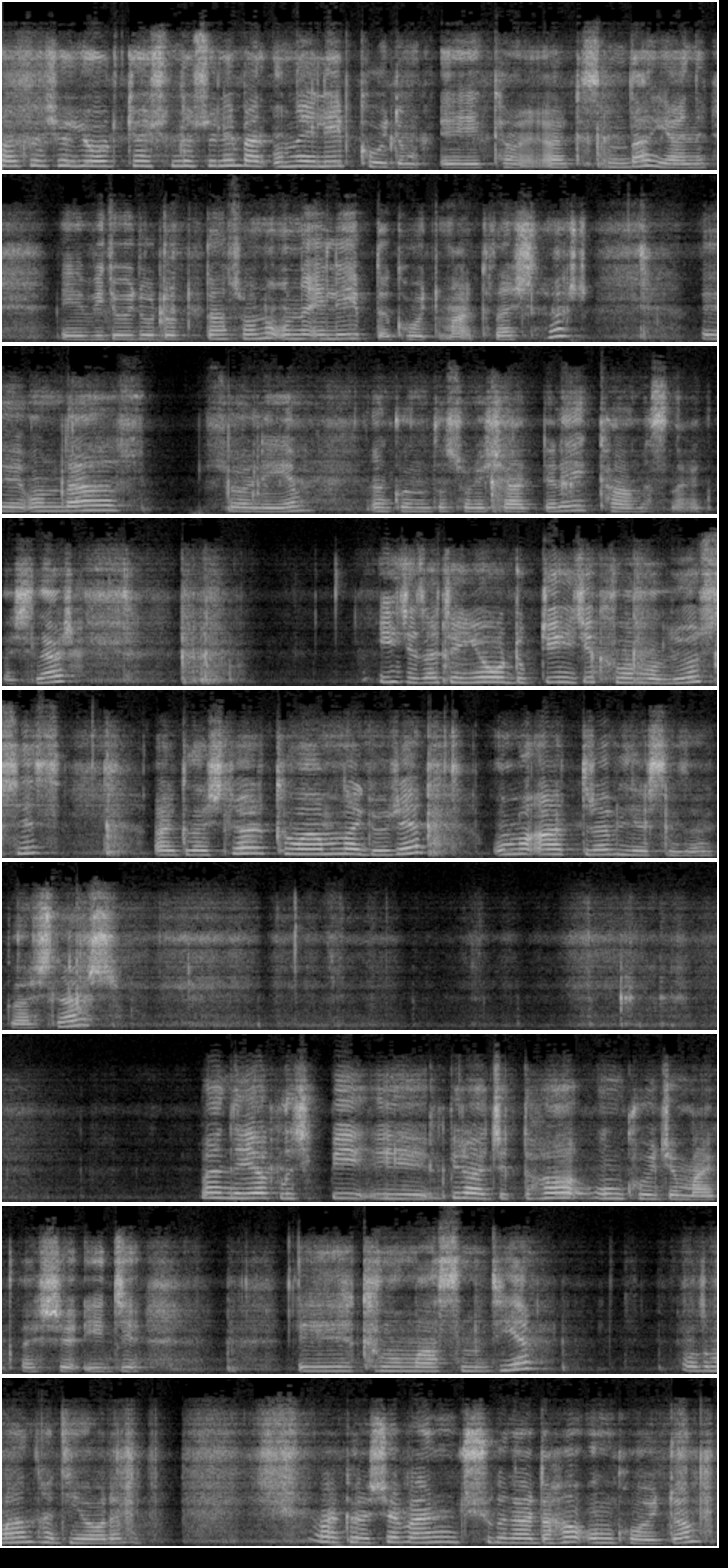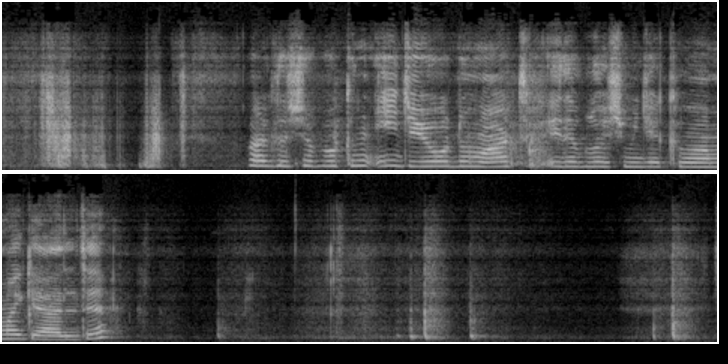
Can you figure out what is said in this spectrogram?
Arkadaşlar yoğururken şunu da söyleyeyim. Ben onu eleyip koydum e, arkasında. Yani e, videoyu durdurduktan sonra onu eleyip de koydum arkadaşlar. E, onu da söyleyeyim. Aklınızda soru işaretleri kalmasın arkadaşlar. İyice zaten yoğurdukça iyice kıvam alıyor. Siz arkadaşlar kıvamına göre onu arttırabilirsiniz arkadaşlar. Ben de yaklaşık bir e, birazcık daha un koyacağım arkadaşlar iyice e, kıvam alsın diye. O zaman hadi yoğuralım. Arkadaşlar ben şu kadar daha un koydum. Arkadaşlar bakın iyice yoğurdum artık ele bulaşmayacak kıvama geldi.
